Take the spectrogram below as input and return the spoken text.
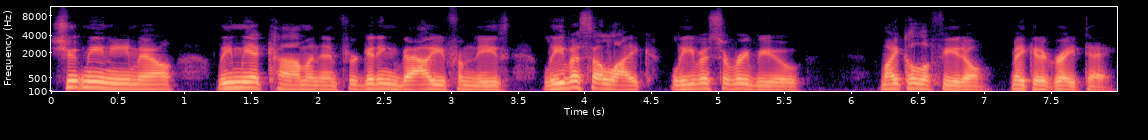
shoot me an email, leave me a comment, and if you're getting value from these, leave us a like, leave us a review. Michael LaFido, make it a great day.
